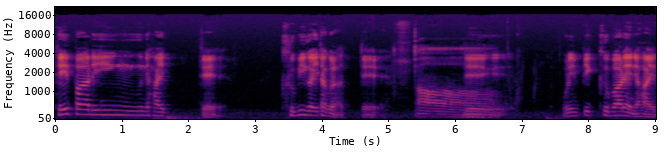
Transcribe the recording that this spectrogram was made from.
テーパーリングに入って、首が痛くなって、ああ。で、オリンピックバレーに入っ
